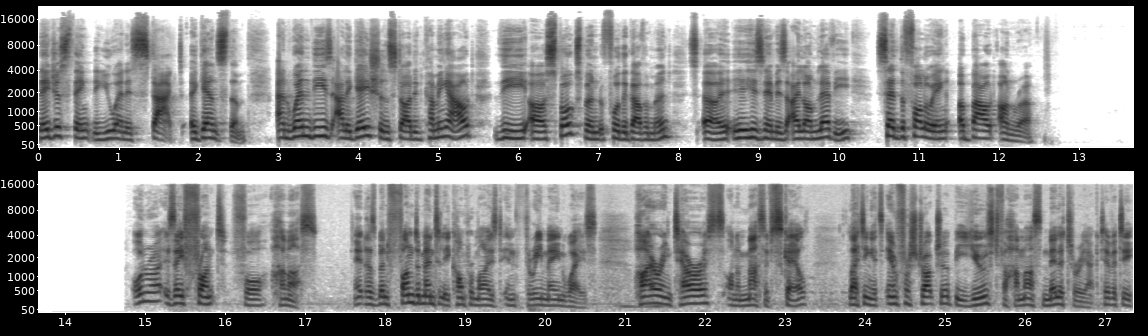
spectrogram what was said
They just think the UN is stacked against them. And when these allegations started coming out, the uh, spokesman for the government, uh, his name is Eylon Levy, said the following about UNRWA. UNRWA is a front for Hamas. It has been fundamentally compromised in three main ways hiring terrorists on a massive scale, letting its infrastructure be used for Hamas military activity,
